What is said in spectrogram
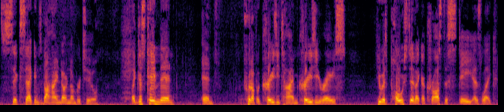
six seconds behind our number two. Like, just came in and put up a crazy time, crazy race. He was posted like across the state as like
